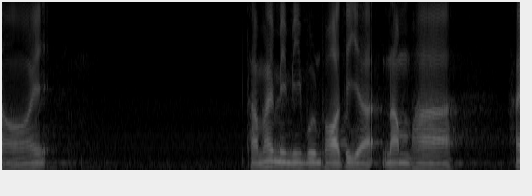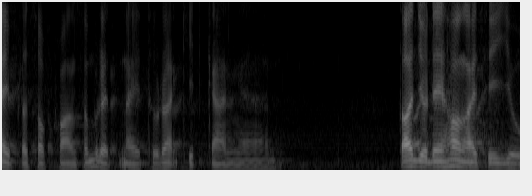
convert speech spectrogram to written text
น้อย ทำให้ไม่มีบุญพอที่จะนำพาให้ประสบความสำเร็จในธุรกิจการงาน ตอนอยู่ในห้องไอซียู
